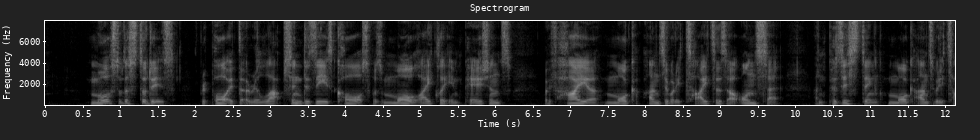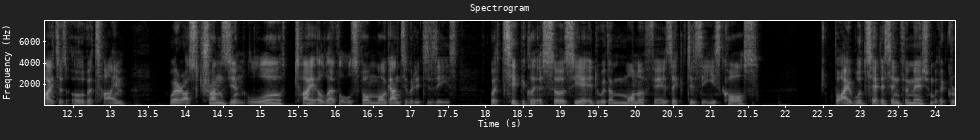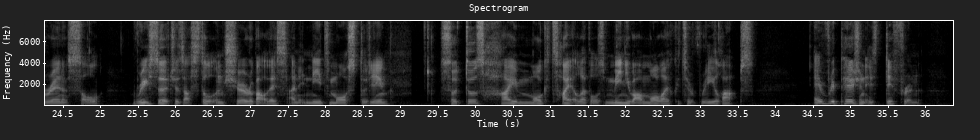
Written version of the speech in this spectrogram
Most of the studies reported that a relapsing disease course was more likely in patients with higher MOG antibody titers at onset and persisting MOG antibody titers over time, whereas transient low titer levels for MOG antibody disease were typically associated with a monophasic disease course. But I would take this information with a grain of salt. Researchers are still unsure about this and it needs more studying. So does high MOG titer levels mean you are more likely to relapse? Every patient is different,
